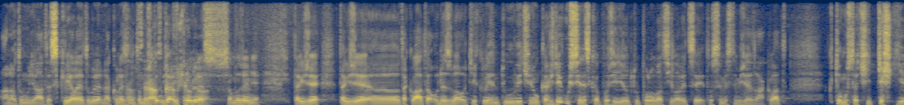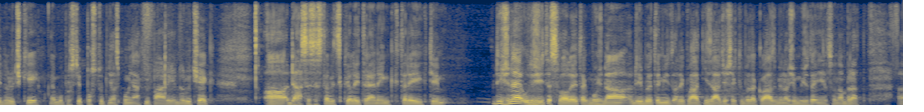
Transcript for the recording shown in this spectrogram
A na tom uděláte skvěle, to bude nakonec Tam na tom dá můžete udělat i progres, všechno. samozřejmě. Takže, takže taková ta odezva od těch klientů, většinou každý už si dneska pořídil tu polovací lavici, to si myslím, že je základ. K tomu stačí těžké jednoručky, nebo prostě postupně aspoň nějaký pár jednoruček a dá se sestavit skvělý trénink, který, kterým když ne udržíte svaly, tak možná, když budete mít adekvátní zátěž, tak to bude taková změna, že můžete i něco nabrat. Uh,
